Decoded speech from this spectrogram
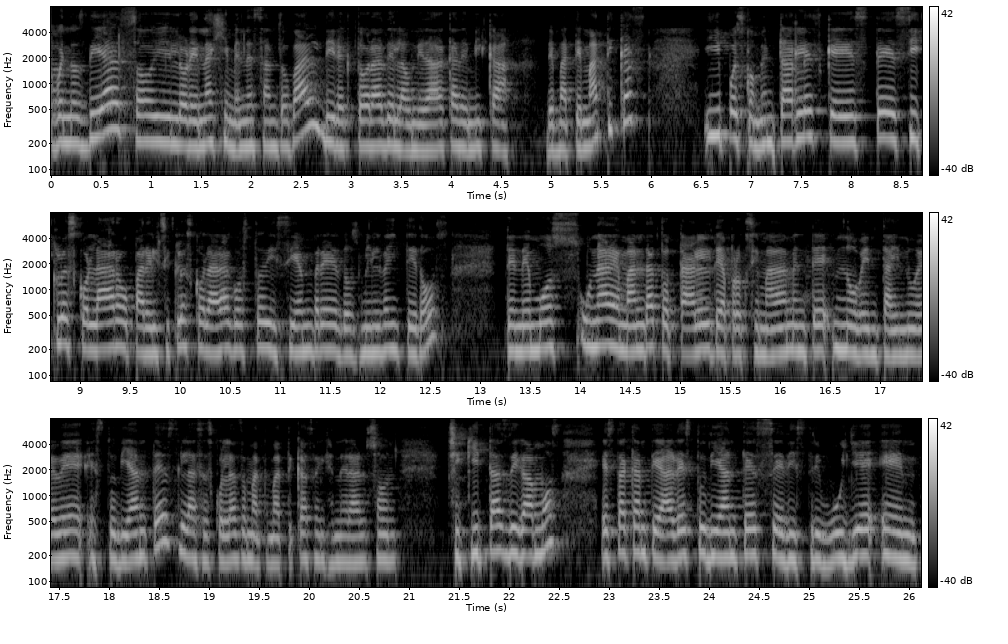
buenos días. Soy Lorena Jiménez Sandoval, directora de la Unidad Académica de Matemáticas. Y pues comentarles que este ciclo escolar o para el ciclo escolar agosto-diciembre 2022 tenemos una demanda total de aproximadamente 99 estudiantes. Las escuelas de matemáticas en general son chiquitas, digamos. Esta cantidad de estudiantes se distribuye en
